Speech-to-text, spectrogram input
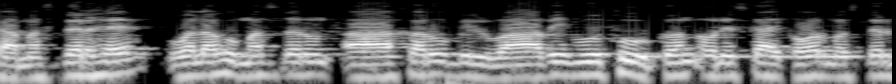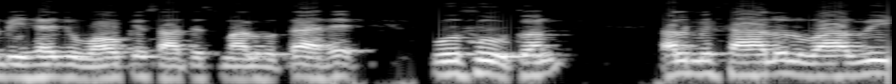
کا مصدر ہے۔ ولہ مصدر آخر بالواو وثوقن، اور اس کا ایک اور مصدر بھی ہے جو واو کے ساتھ استعمال ہوتا ہے، وثوقن۔ المثال الواوی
